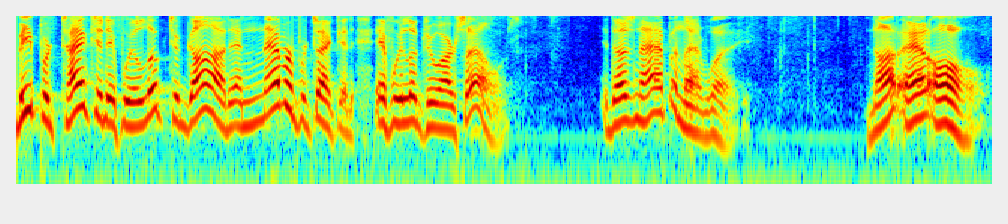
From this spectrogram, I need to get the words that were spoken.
be protected if we look to God and never protected if we look to ourselves. It doesn't happen that way. Not at all.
